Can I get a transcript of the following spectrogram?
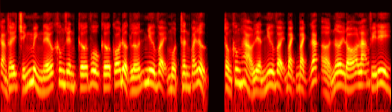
cảm thấy chính mình nếu không duyên cớ vô cớ có được lớn như vậy một thân quái lực, tổng không hảo liền như vậy bạch bạch gác ở nơi đó lãng phí đi.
